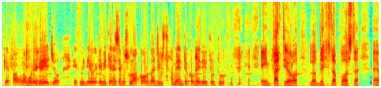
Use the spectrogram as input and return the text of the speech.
che fa un lavoro egregio e quindi che mi tiene sempre sulla corda giustamente come hai detto tu. e infatti io l'ho, l'ho detto apposta eh,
